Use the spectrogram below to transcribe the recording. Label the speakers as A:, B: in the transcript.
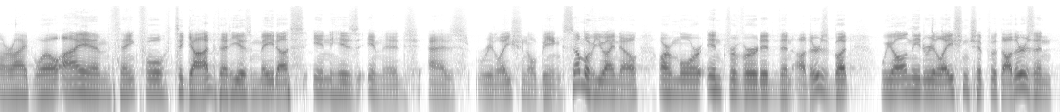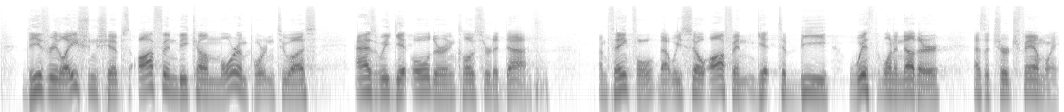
A: All right. Well, I am thankful to God that He has made us in His image as relational beings. Some of you I know are more introverted than others, but we all need relationships with others, and these relationships often become more important to us as we get older and closer to death. I'm thankful that we so often get to be with one another as a church family.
